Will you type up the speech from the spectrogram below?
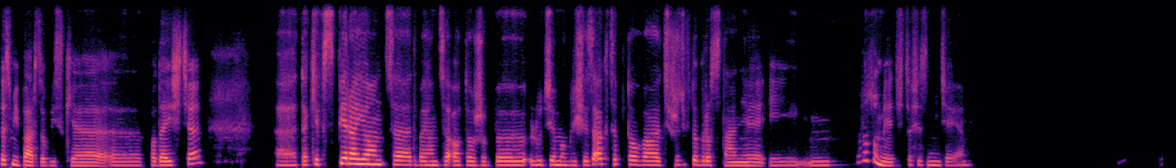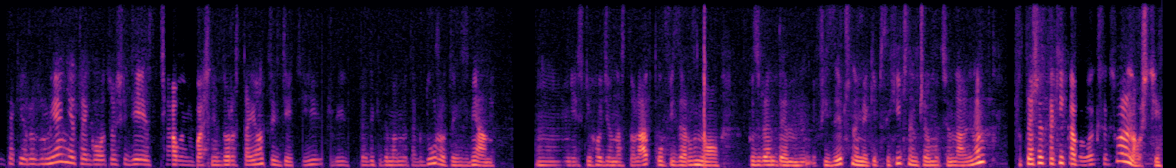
To jest mi bardzo bliskie e, podejście. E, takie wspierające, dbające o to, żeby ludzie mogli się zaakceptować, żyć w dobrostanie i mm, rozumieć, co się z nimi dzieje takie rozumienie tego, co się dzieje z ciałem właśnie dorastających dzieci, czyli wtedy, kiedy mamy tak dużo tych zmian, mm, jeśli chodzi o nastolatków i zarówno pod względem fizycznym, jak i psychicznym czy emocjonalnym, to też jest taki kawałek seksualności.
